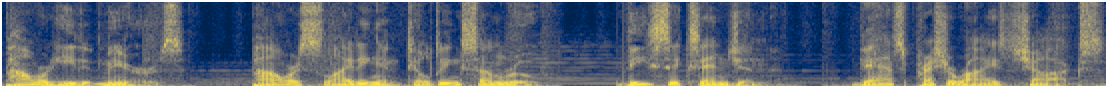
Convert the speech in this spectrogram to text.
power heated mirrors, power sliding and tilting sunroof, V6 engine, gas pressurized shocks,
